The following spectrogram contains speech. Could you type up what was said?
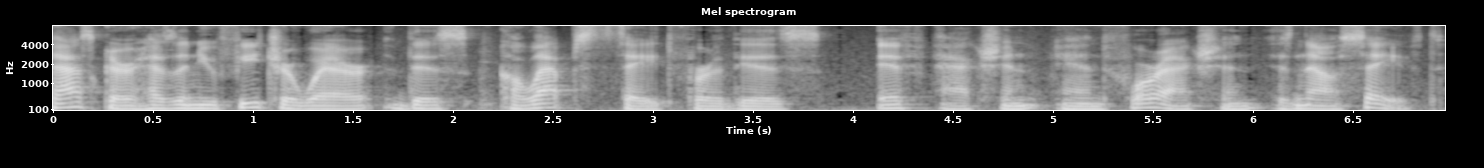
Tasker has a new feature where this collapsed state for this if action and for action is now saved.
